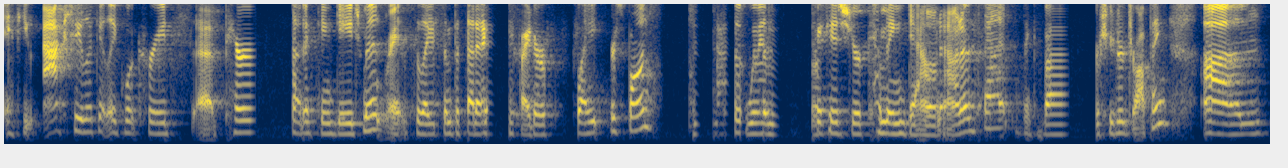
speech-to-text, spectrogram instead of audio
if you actually look at like what creates a parasympathetic engagement, right? So, like sympathetic fight or flight response, with because you're coming down out of that. Think about a shooter dropping. Um,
